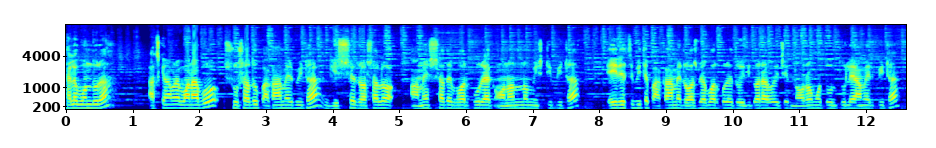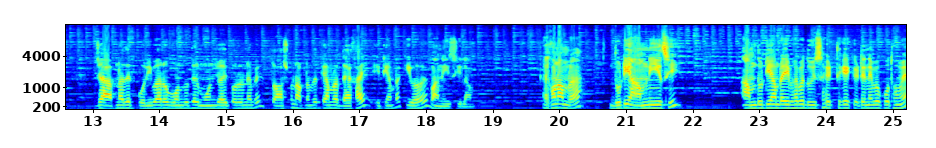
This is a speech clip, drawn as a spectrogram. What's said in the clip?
হ্যালো বন্ধুরা, আজকে আমরা বানাবো সুস্বাদু পাকা আমের পিঠা, গ্রীষ্মের রসালো আমের সাথে ভরপুর এক অনন্য মিষ্টি পিঠা। এই রেসিপিতে পাকা আমের রস ব্যবহার করে তৈরি করা হয়েছে নরম ও তুলতুলে আমের পিঠা, যা আপনাদের পরিবার ও বন্ধুদের মন জয় করে নেবে। তো আসুন আপনাদেরকে আমরা দেখাই এটি আমরা কীভাবে বানিয়েছিলাম। এখন আমরা দুটি আম নিয়েছি। আম দুটি আমরা এইভাবে দুই সাইড থেকে কেটে নেব প্রথমে।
